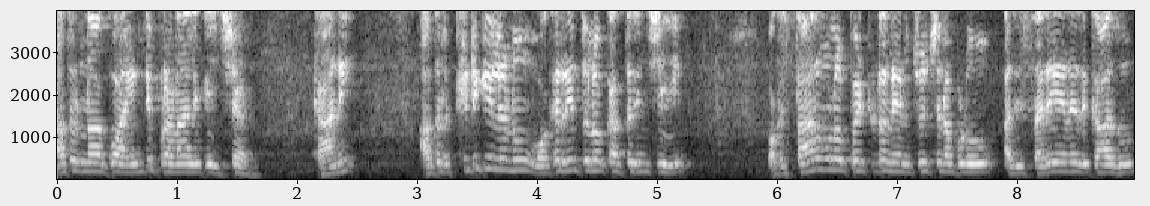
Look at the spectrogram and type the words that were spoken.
అతడు నాకు ఆ ఇంటి ప్రణాళిక ఇచ్చాడు. కానీ అతడు కిటికీలను ఒక రీతిలో కత్తిరించి ఒక స్థానంలో పెట్టుట నేను చూసినప్పుడు అది సరి అనేది కాదు.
